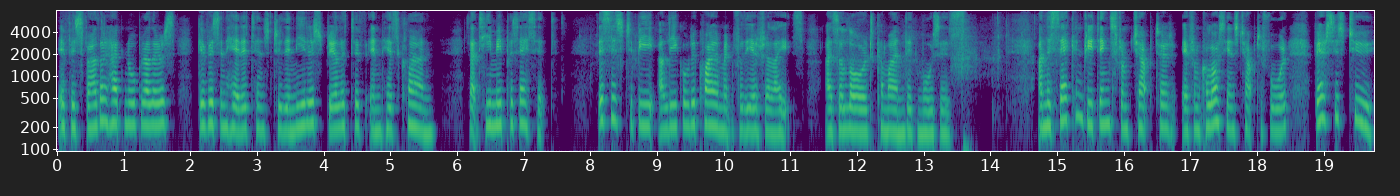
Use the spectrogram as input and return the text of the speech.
If his father had no brothers, give his inheritance to the nearest relative in his clan, that he may possess it. This is to be a legal requirement for the Israelites, as the Lord commanded Moses. And the second readings from chapter uh, from Colossians chapter 4 verses 2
